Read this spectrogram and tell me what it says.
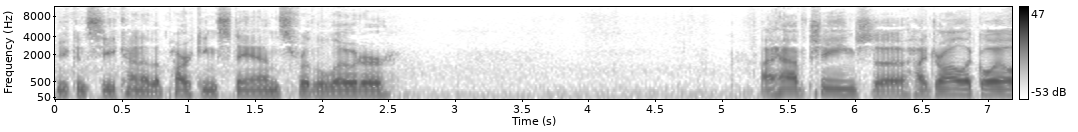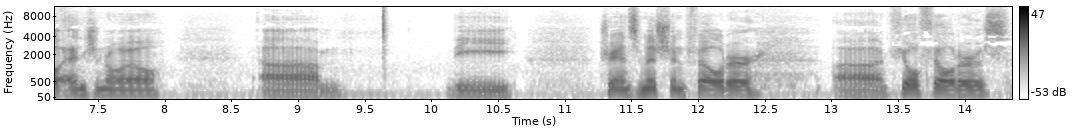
You can see kind of the parking stands for the loader. I have changed the hydraulic oil, engine oil, um, the transmission filter, uh, fuel filters.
